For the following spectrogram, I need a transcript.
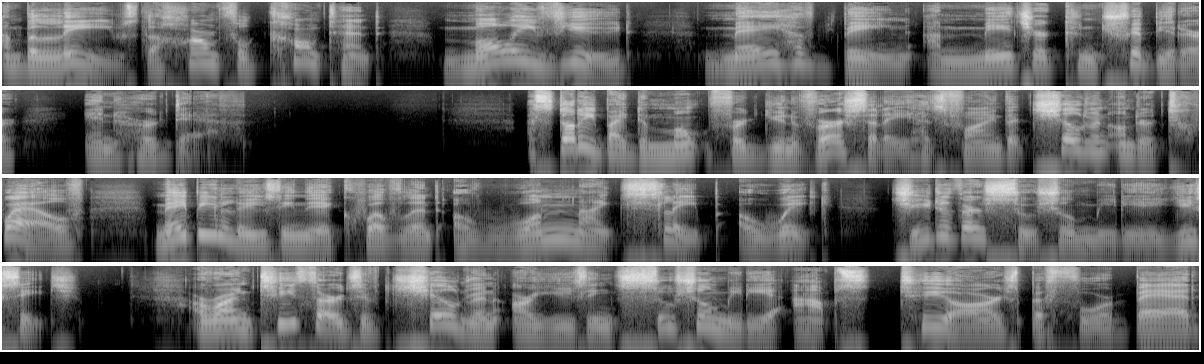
and believes the harmful content Molly viewed may have been a major contributor in her death. A study by De Montfort University has found that children under 12 may be losing the equivalent of one night's sleep a week due to their social media usage. Around two thirds of children are using social media apps two hours before bed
